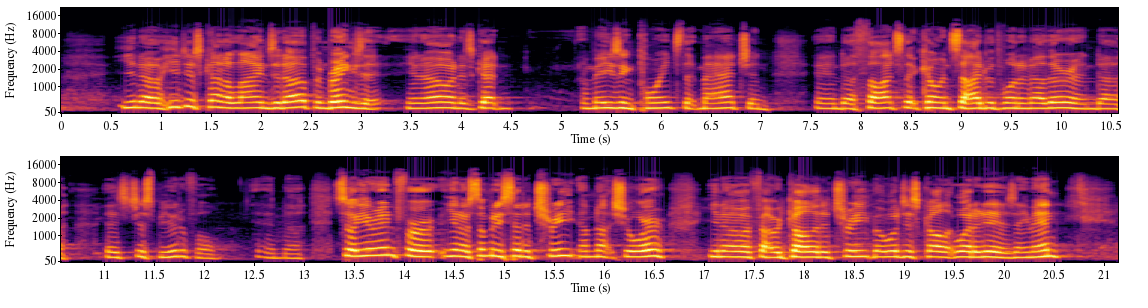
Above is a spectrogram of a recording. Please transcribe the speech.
you know, he just kind of lines it up and brings it, you know, and it's got amazing points that match and, and uh, thoughts that coincide with one another. And uh, it's just beautiful. And uh, so you're in for, you know, somebody said a treat. I'm not sure, you know, if I would call it a treat, but we'll just call it what it is. Amen.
